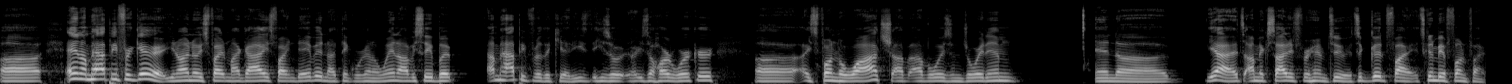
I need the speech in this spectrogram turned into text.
Uh, and I'm happy for Garrett. You know, I know he's fighting my guy, he's fighting David, and I think we're gonna win, obviously. But I'm happy for the kid. He's he's a he's a hard worker. Uh, he's fun to watch. I've I've always enjoyed him, and uh, yeah, it's, I'm excited for him too. It's a good fight. It's gonna be a fun fight.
